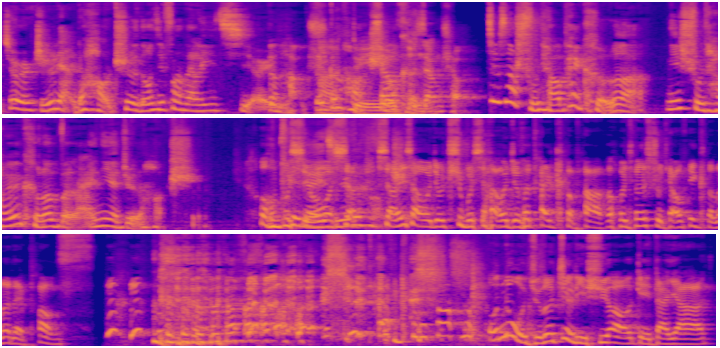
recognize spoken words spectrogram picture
就是只是两个好吃的东西放在了一起而已，更好吃就更好吃。有可相成。就像薯条配可乐，你薯条跟可乐本来你也觉得好吃，哦，不行我想想一想我就吃不下，我觉得太可怕了。我觉得薯条配可乐得胖死。太可怕了！哦，那我觉得这里需要给大家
